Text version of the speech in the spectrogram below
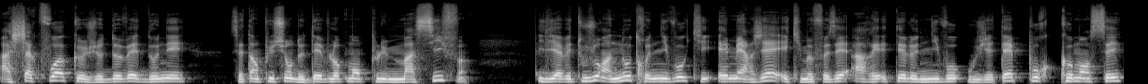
à chaque fois que je devais donner cette impulsion de développement plus massif, il y avait toujours un autre niveau qui émergeait et qui me faisait arrêter le niveau où j'étais pour commencer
